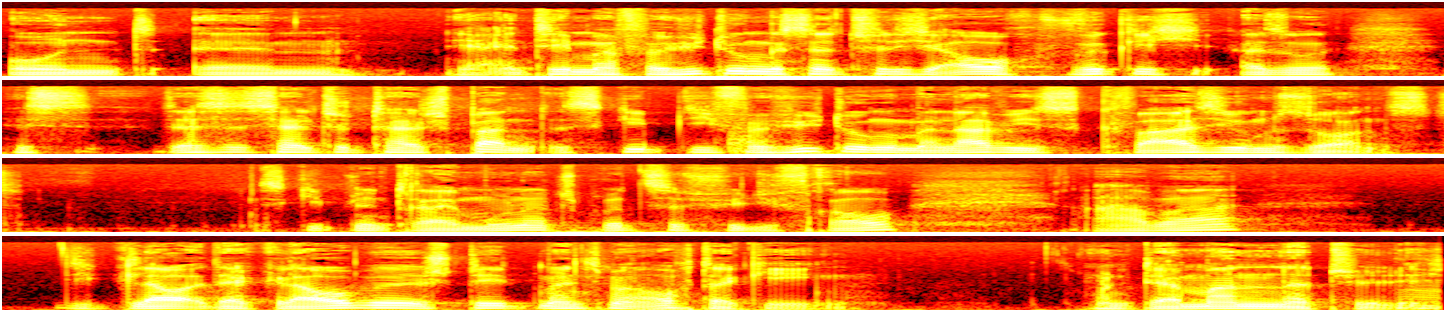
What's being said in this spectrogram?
Und ähm, ja, ein Thema Verhütung ist natürlich auch wirklich, also ist, das ist halt total spannend. Es gibt die Verhütung in Malawi ist quasi umsonst. Es gibt eine drei Monatsspritze für die Frau, aber die der Glaube steht manchmal auch dagegen. Und der Mann natürlich.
